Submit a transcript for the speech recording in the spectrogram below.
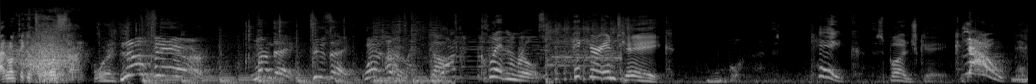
I don't think it's a ghost sign. No fear! Monday, Tuesday, Wednesday. Oh my god. Clinton rules. Pick your int- Cake. Cake. Sponge cake. No! Nick,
